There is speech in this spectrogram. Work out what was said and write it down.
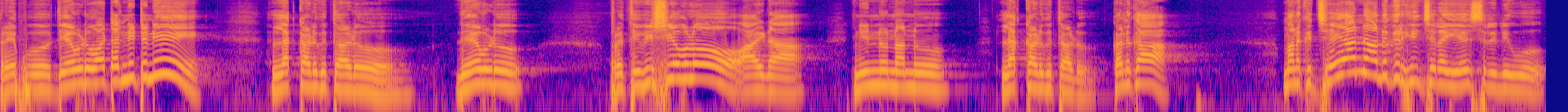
రేపు దేవుడు వాటన్నిటినీ లెక్క అడుగుతాడు. దేవుడు ప్రతి విషయంలో ఆయన నిన్ను నన్ను లెక్క అడుగుతాడు. కనుక మనకు జయాన్ని అనుగ్రహించిన యేసుని నీవు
